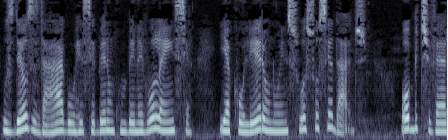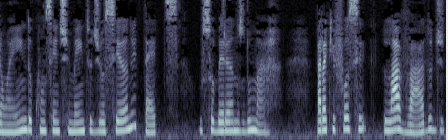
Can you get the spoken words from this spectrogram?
Os deuses da água o receberam com benevolência e acolheram-no em sua sociedade. Obtiveram ainda o consentimento de Oceano e Tétis, os soberanos do mar, para que fosse lavado de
